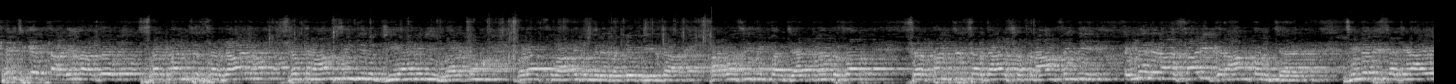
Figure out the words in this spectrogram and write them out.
ਖਿੱਚ ਕੇ ਤਾੜੀ ਮਾਰ ਦਿਓ। ਸਰਪੰਚ ਸਰਦਾਰ ਸਤਨਾਮ ਸਿੰਘ ਜੀ ਨੂੰ ਜੀ ਆਇਆਂ ਜੀ ਵੈਲਕਮ ਬੜਾ ਸਵਾਗਤ ਮੇਰੇ ਵੱਡੇ ਵੀਰ ਦਾ। ਬਾਬਾ ਸਿੰਘ ਜੀ, ਪੰਚਾਇਤ ਮੈਂਬਰ ਸਾਹਿਬ ਸਰਪੰਚ ਸਰਦਾਰ ਸਤਨਾਮ ਸਿੰਘ ਜੀ ਇਹਨਾਂ ਦੇ ਨਾਲ ਸਾਰੀ ਗ੍ਰਾਮ ਪੰਚਾਇਤ ਜਿੰਨੇ ਵੀ ਸੱਜਣ ਆਏ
